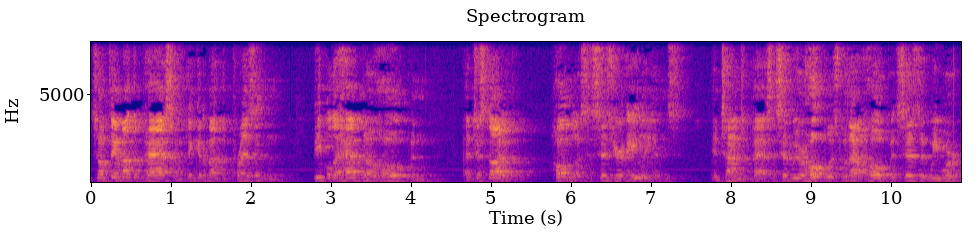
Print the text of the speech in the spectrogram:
So I'm thinking about the past, I'm thinking about the present, and people that have no hope. And I just thought of homeless. It says you're aliens in times past. It said we were hopeless without hope. It says that we were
